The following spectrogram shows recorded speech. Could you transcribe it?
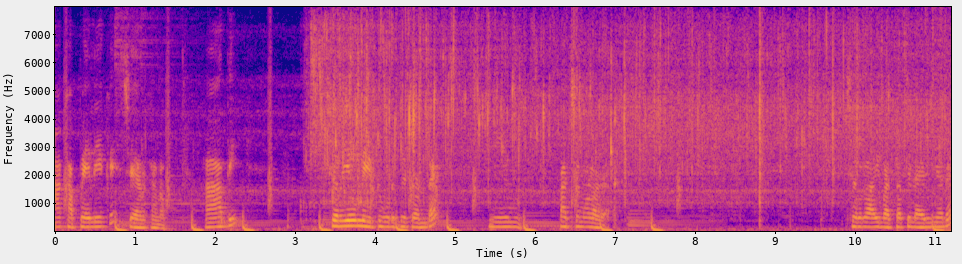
ആ കപ്പയിലേക്ക് ചേർക്കണം. ആദ്യം ചെറിയ ഉള്ളി ഇട്ട് കൊടുത്തിട്ടുണ്ട്. പച്ചമുളക്. ചെറുതായി വട്ടത്തിൽ അരിഞ്ഞത്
